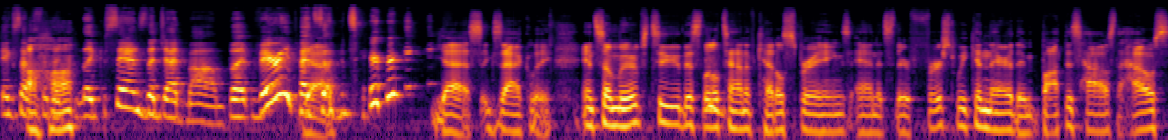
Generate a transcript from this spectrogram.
except Uh-huh. for the like sans the dead mom, but very pet Yeah. cemetery. Yes, exactly. And so moves to this little town of Kettle Springs, and it's their first weekend there. They bought this house. The house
